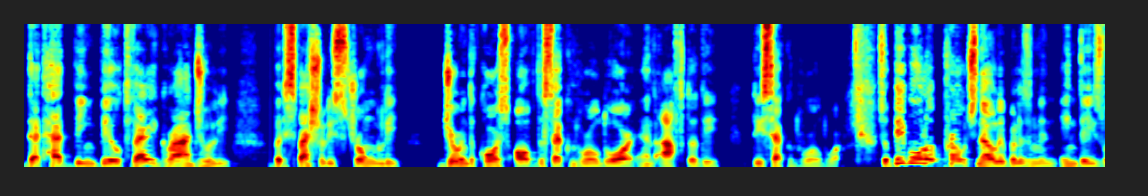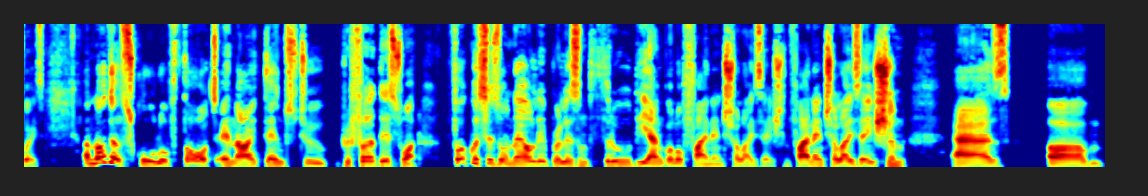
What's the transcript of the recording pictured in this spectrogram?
that had been built very gradually, but especially strongly during the course of the Second World War and after the, the Second World War. So people will approach neoliberalism in, in these ways. Another school of thought, and I tend to prefer this one, focuses on neoliberalism through the angle of financialization. Financialization as um,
